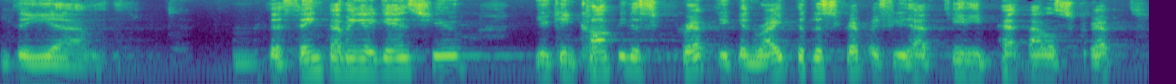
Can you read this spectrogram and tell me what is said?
the um, the thing coming against you. You can copy the script. You can write the, script if you have TD Pet Battle script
